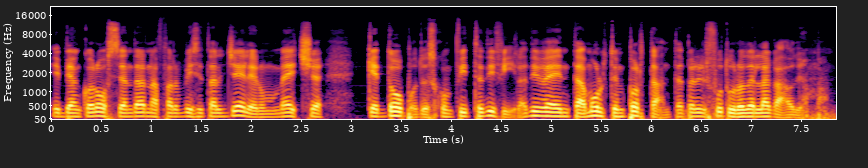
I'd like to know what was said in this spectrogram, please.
i biancorossi andranno a far visita al Gele in un match che dopo due sconfitte di fila diventa molto importante per il futuro della Gaudium.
